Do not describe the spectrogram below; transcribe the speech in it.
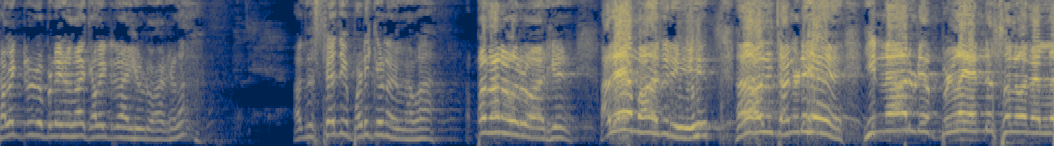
கலெக்டருடைய பிள்ளைகள் தான் கலெக்டர் ஆகிவிடுவார்களா? அந்த ஸ்டேஜுக்கு படிக்கணும் இல்லவா? அப்பதான வருவார்கள். அதே மாதிரி அதாவது தன்னுடைய இன்னாருடைய பிள்ளை என்று சொல்வதல்ல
